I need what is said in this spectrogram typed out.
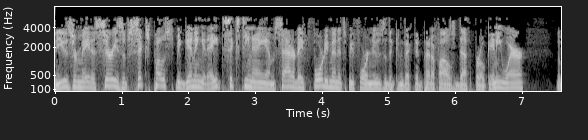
The user made a series of six posts beginning at 8:16 a.m. Saturday, 40 minutes before news of the convicted pedophile's death broke anywhere. The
